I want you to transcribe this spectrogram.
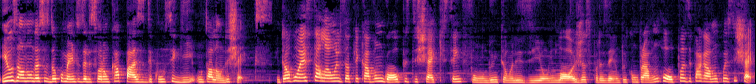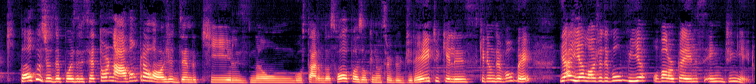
e usando um desses documentos eles foram capazes de conseguir conseguir um talão de cheques. Então, com esse talão, eles aplicavam golpes de cheque sem fundo. Então, eles iam em lojas, por exemplo, e compravam roupas e pagavam com esse cheque. Poucos dias depois, eles retornavam para a loja dizendo que eles não gostaram das roupas ou que não serviu direito e que eles queriam devolver. E aí a loja devolvia o valor para eles em dinheiro.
